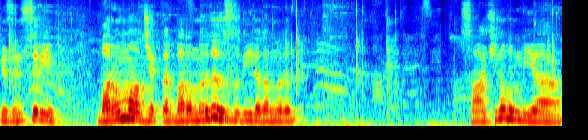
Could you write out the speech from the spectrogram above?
gözünü seveyim. Baron mu alacaklar? Baronları da hızlı değil adamların. Sakin olun bir ya.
